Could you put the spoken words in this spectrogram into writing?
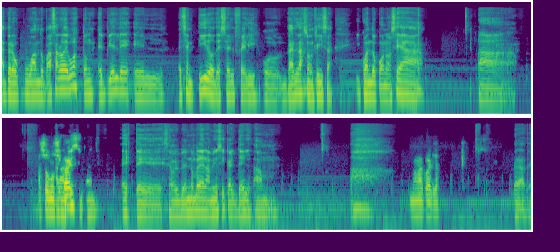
Ah, pero cuando pasa lo de Boston, él pierde el, el sentido de ser feliz o dar la sonrisa. Y cuando conoce a, a, a su musical, este, se me olvidó el nombre de la musical de él. Um, no me acuerdo. Espérate,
